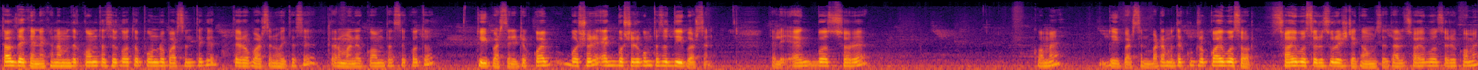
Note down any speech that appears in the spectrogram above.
তাহলে দেখেন, এখানে আমাদের কমতেছে কত? পনেরো পার্সেন্ট থেকে তেরো পার্সেন্ট হইতেছে। তার মানে কমতেছে কত? দুই পার্সেন্ট এটা কয় বছরে? এক বছরে কমতেছে দুই পার্সেন্ট তাহলে এক বছরে কমে দুই পার্সেন্ট বাট আমাদের টোটাল কয় বছর? ছয় বছরে চল্লিশ টাকা কমছে। তাহলে ছয় বছরে কমে,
